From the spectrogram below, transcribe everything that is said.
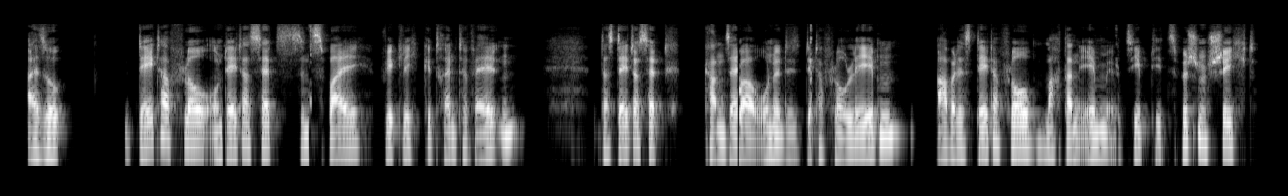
Also Dataflow und Datasets sind zwei wirklich getrennte Welten. Das Dataset kann selber ohne Dataflow leben, aber das Dataflow macht dann eben im Prinzip die Zwischenschicht,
